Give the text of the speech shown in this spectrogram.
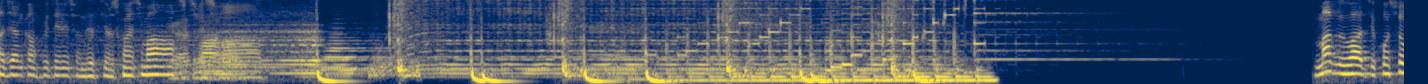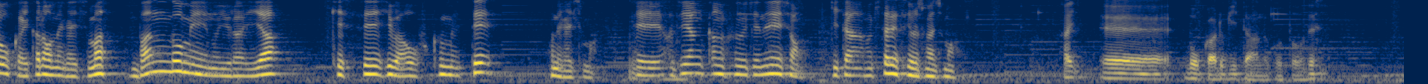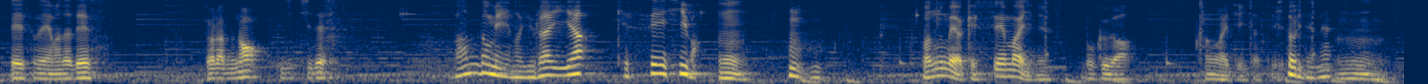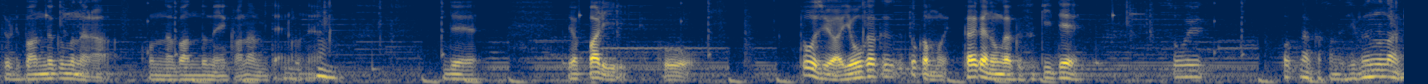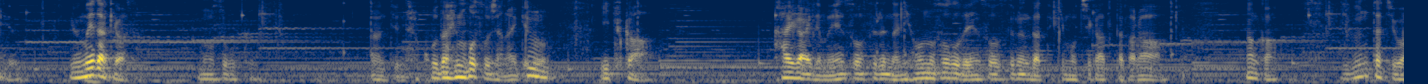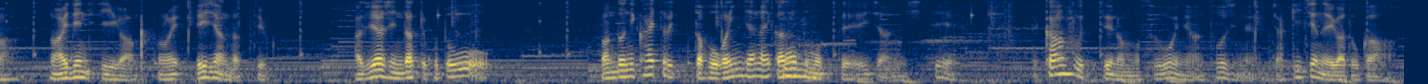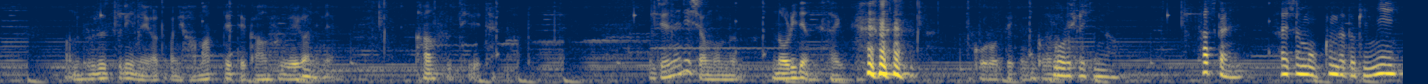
アジアンカンフージェネレーションです。よろしくお願いします。よろしくお願いします。まずは自己紹介からお願いします。バンド名の由来や結成秘話を含めてお願いします。うん、えー、アジアンカンフージェネレーションギターの北です。よろしくお願いします。はい、えー、ボーカルギターの後藤です。ベースの山田です。ドラムの伊地知です。バンド名の由来や結成秘話、うん、うんうん。バンド名は結成前にね僕が考えていたっていう。一人でね。うん。一人でバンド組むならこんなバンド名かなみたいなのをね、うん、でやっぱりこう当時は洋楽とかも海外の音楽好きでそういうなんかその自分のなんていう夢だけはさものすごくなんて言うんだろう古代妄想じゃないけど、うん、いつか海外でも演奏するんだ日本の外で演奏するんだって気持ちがあったからなんか自分たちはのアイデンティティがそのエイジアンだっていうアジア人だってことをバンドに書いておいた方がいいんじゃないかなと思ってエイジャンにして、でカンフーっていうのはもうすごいね当時ねジャッキー・チェンの映画とかあのブルース・リーの映画とかにハマっててカンフー映画にね、カンフーって入れたいなジェネレーションはもうノリだよね最後。語呂的な。語呂的な。確かに最初にもう組んだ時に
